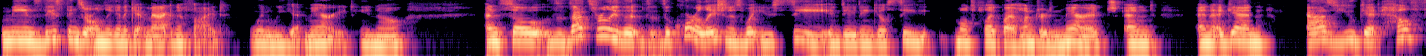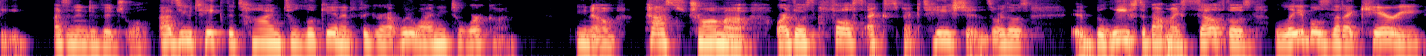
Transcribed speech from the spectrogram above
means these things are only going to get magnified when we get married, you know? And so that's really the, the correlation is what you see in dating. You'll see multiplied by 100 in marriage. And and again as you get healthy as an individual as you take the time to look in and figure out what do i need to work on? You know past trauma or those false expectations or those eh, beliefs about myself those labels that i carry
